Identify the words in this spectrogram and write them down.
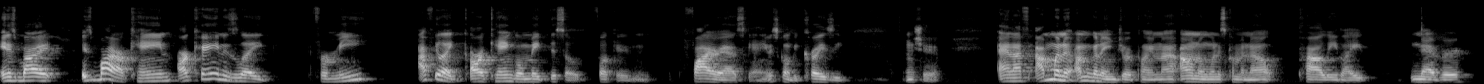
And it's by it's by Arkane. Arkane is like for me, I feel like Arkane gonna make this a fucking fire ass game. It's gonna be crazy and shit. And I, am gonna I'm gonna enjoy playing that. I don't know when it's coming out. Probably like never.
